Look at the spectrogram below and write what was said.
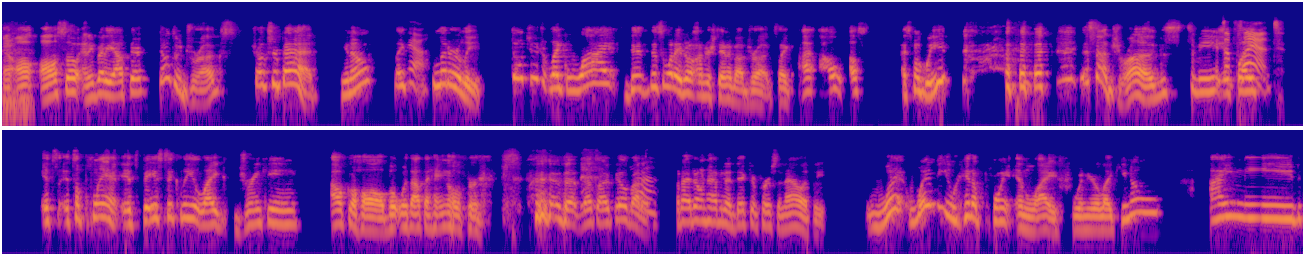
And al- also, anybody out there, don't do drugs. Drugs are bad. You know, like Yeah. literally, don't you like why? This, this is what I don't understand about drugs. Like I, I'll, I'll I smoke weed. it's not drugs to me. It's, a like plant. it's it's a plant. It's basically like drinking alcohol but without the hangover. that, that's how I feel about Yeah. it. But I don't have an addictive personality. What when do you hit a point in life when you're like, you know, I need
